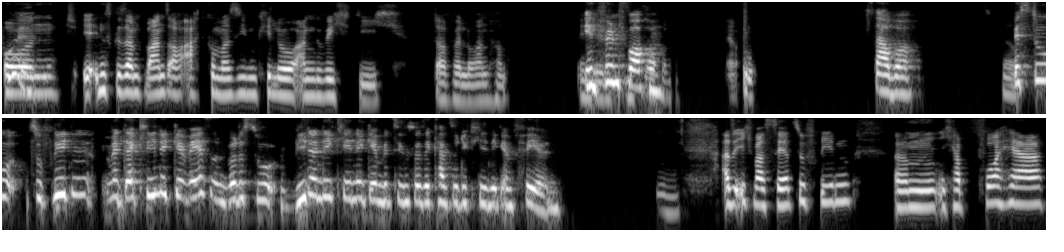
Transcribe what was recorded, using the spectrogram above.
Cool. Und ja, insgesamt waren es auch 8,7 Kilo an Gewicht, die ich da verloren habe. In, in fünf Wochen. Wochen. Ja. Sauber. Ja. Bist du zufrieden mit der Klinik gewesen und würdest du wieder in die Klinik gehen, beziehungsweise kannst du die Klinik empfehlen? Also ich war sehr zufrieden. Ähm, ich habe vorher,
